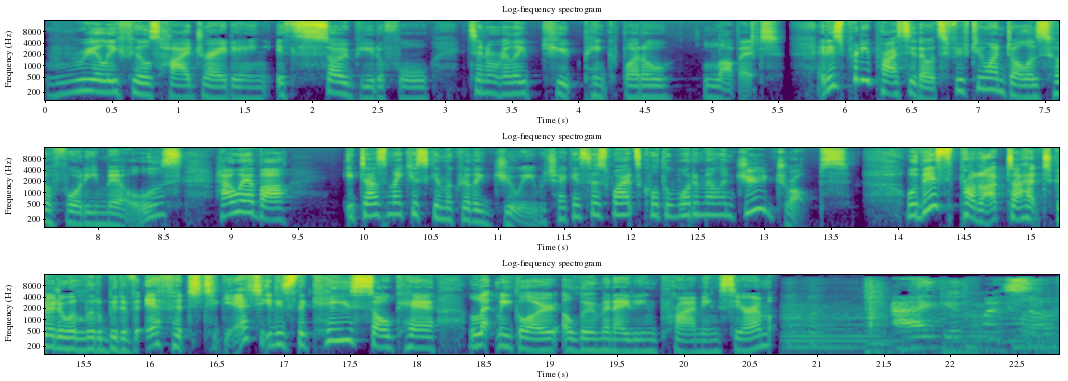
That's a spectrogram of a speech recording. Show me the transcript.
Really feels hydrating. It's so beautiful. It's in a really cute pink bottle Love it. It is pretty pricey though. It's $51 for 40 mils. However, it does make your skin look really dewy, which I guess is why it's called the watermelon dew drops. Well, this product I had to go to a little bit of effort to get. It is the Keys Soul Care Let Me Glow Illuminating Priming Serum. I give myself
